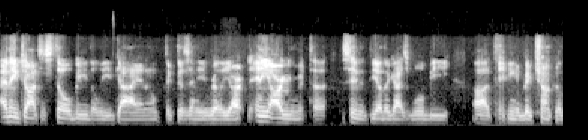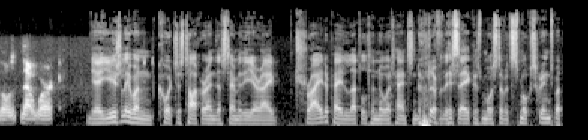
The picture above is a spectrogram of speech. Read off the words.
I think Johnson still will be the lead guy, and I don't think there's any really ar- any argument to, say that the other guys will be uh, taking a big chunk of those that work. Yeah, usually when coaches talk around this time of the year, I try to pay little to no attention to whatever they say because most of it's smoke screens. But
